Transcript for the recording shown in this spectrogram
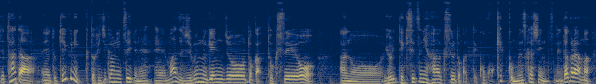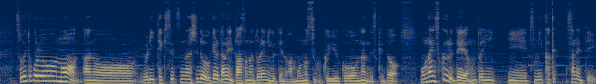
でただ、えーと、テクニックとフィジカルについてね、えー、まず自分の現状とか特性をあのより適切に把握するとかってここ結構難しいんですね。だからまあそういうところの、あのより適切な指導を受けるためにパーソナルトレーニングっていうのはものすごく有効なんですけどオンラインスクールで本当に、えー、積み重ねてい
